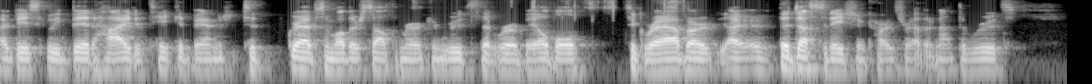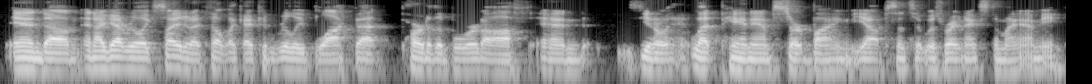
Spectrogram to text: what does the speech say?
I basically bid high to take advantage to grab some other South American routes that were available to grab, or uh, the destination cards rather, not the routes. And um, and I got really excited. I felt like I could really block that part of the board off, and you know let Pan Am start buying me up since it was right next to Miami.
